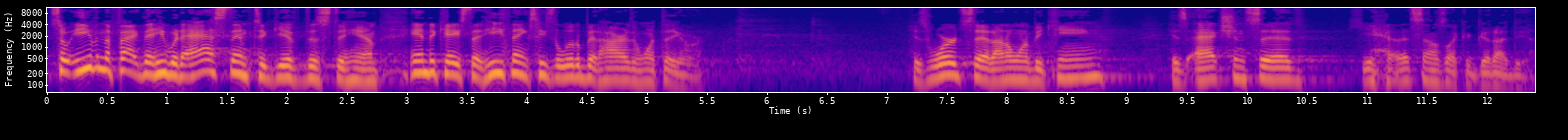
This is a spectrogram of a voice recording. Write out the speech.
So even the fact that he would ask them to give this to him indicates that he thinks he's a little bit higher than what they are. His word said, I don't want to be king. His action said, Yeah, that sounds like a good idea.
